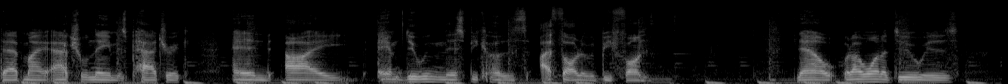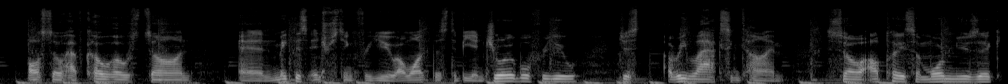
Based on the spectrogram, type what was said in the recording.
that my actual name is Patrick, and I am doing this because I thought it would be fun. Now, what I want to do is also have co hosts on and make this interesting for you. I want this to be enjoyable for you, just a relaxing time. So I'll play some more music.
